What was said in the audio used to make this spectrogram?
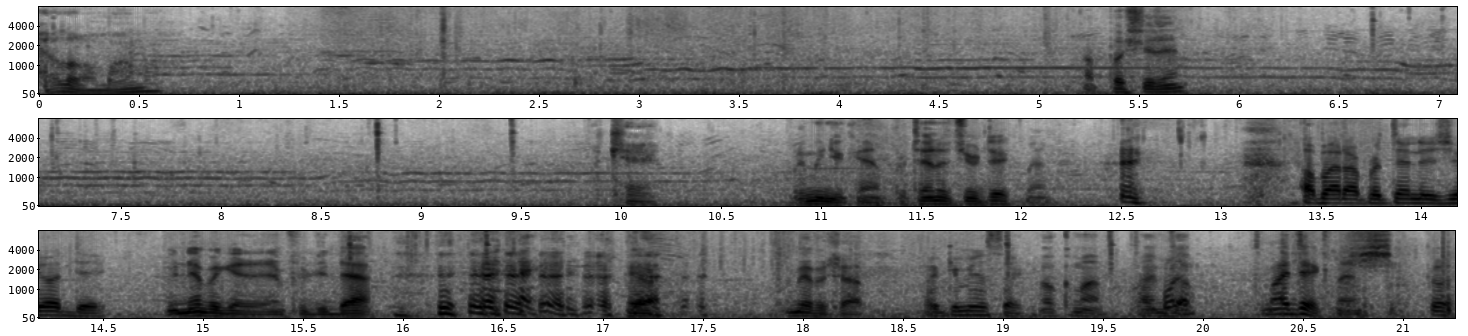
Hello, mama. I'll push it in. I can't. What do you mean you can't? Pretend it's your dick, man. How about I pretend it's your dick? We never get it in if we did that. yeah. Let me have a shot. Oh, give me a second. Oh, come on. Time's what? up. It's my dick, man. Good.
